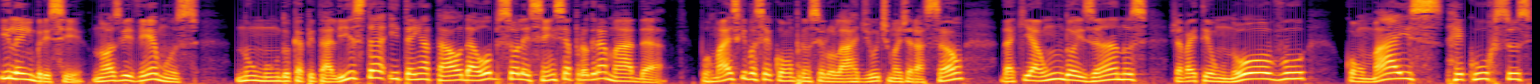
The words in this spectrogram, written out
E lembre-se, nós vivemos num mundo capitalista e tem a tal da obsolescência programada. Por mais que você compre um celular de última geração, daqui a um, dois anos já vai ter um novo, com mais recursos,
